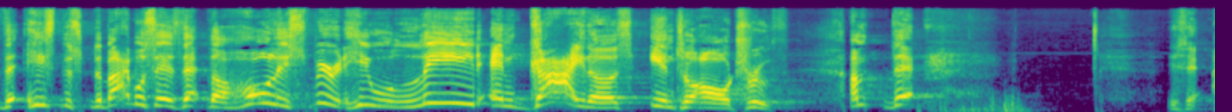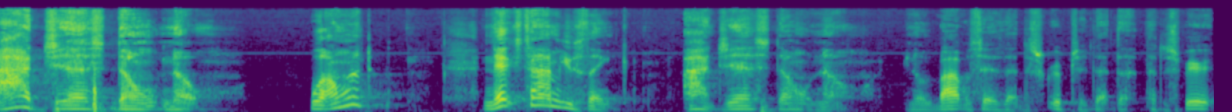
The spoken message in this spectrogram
The, the, the, Bible says that the Holy Spirit, He will lead and guide us into all truth. Um, that, you say, I just don't know. Well, I want to, next time you think, I just don't know. You know, the Bible says that the scripture, that the, that the Spirit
